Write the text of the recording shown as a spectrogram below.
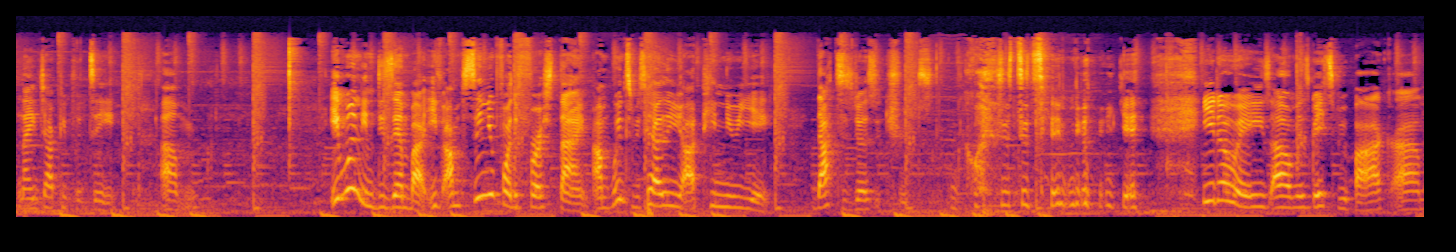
Naija people say, um, even in December, if I'm seeing you for the first time, I'm going to be telling you Happy New Year. That is just the truth because it's a new year. Either ways, um, it's great to be back. Um,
